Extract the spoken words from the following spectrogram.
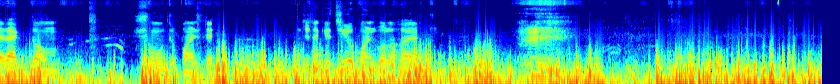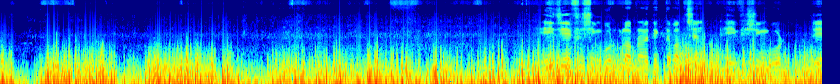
এর একদম সমুদ্র পয়েন্টে যেটাকে জিরো পয়েন্ট বলা হয় আর কি। এই যে ফিশিং বোটগুলো আপনারা দেখতে পাচ্ছেন এই ফিশিং বোটে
